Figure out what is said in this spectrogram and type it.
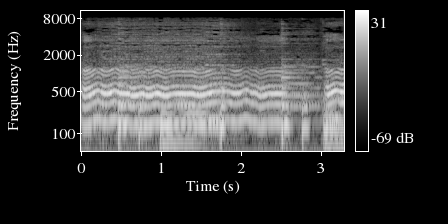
oh, oh.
